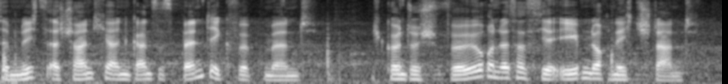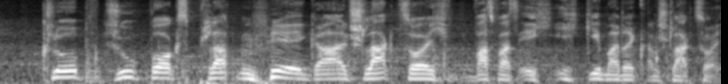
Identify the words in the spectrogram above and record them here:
Dem Nichts erscheint hier ein ganzes Band-Equipment. Ich könnte schwören, dass das hier eben noch nicht stand. Club, Jukebox, Platten, mir egal, Schlagzeug, was weiß ich. Ich gehe mal direkt an Schlagzeug.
